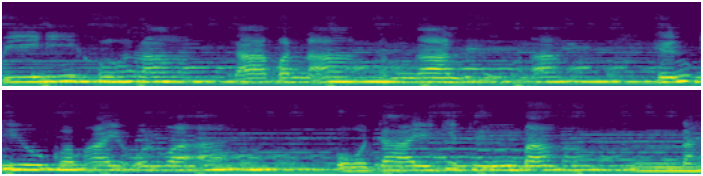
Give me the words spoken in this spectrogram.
ปีนี้ขอลาจากบรรณาทำงานเรื่ อยไปเห็นทิวก็ภัยอ่อนหวานโอ้ใจคิดถึงบ้านนา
